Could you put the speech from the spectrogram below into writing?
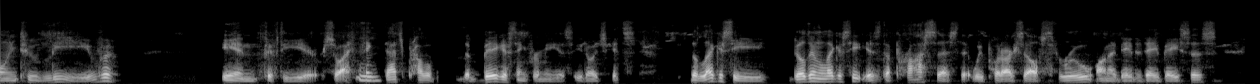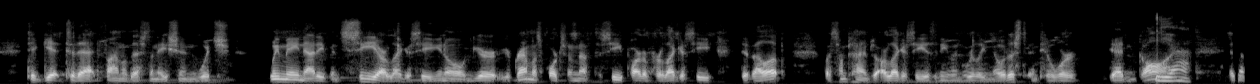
going to leave in 50 years so i think mm. that's probably the biggest thing for me is you know it's it's the legacy building a legacy is the process that we put ourselves through on a day-to-day basis to get to that final destination which we may not even see our legacy you know your your grandma's fortunate enough to see part of her legacy develop but sometimes our legacy isn't even really noticed until we're dead and gone Yeah. and the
